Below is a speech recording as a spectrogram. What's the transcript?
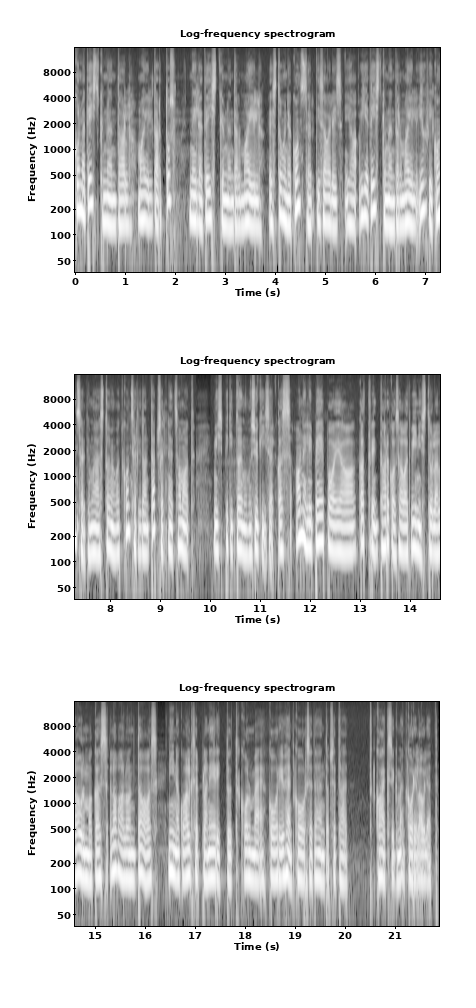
kolmeteistkümnendal mail Tartus, neljateistkümnendal mail Estonia kontserdisaalis ja viieteistkümnendal mail Jõhvi kontserdimajas toimuvad kontserdid on täpselt needsamad, mis pidid toimuma sügisel. kas Anneli Peebo ja Katrin Targo saavad Viinist tulla laulma, kas laval on taas, nii nagu algselt planeeritud, kolme koori ühendkoor, see tähendab seda, et kaheksakümmend koorilauljat?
